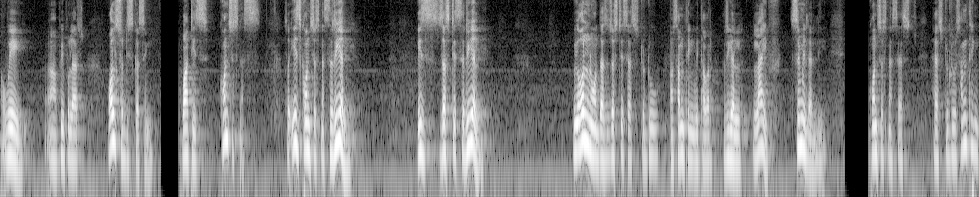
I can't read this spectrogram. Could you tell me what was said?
way, uh, people are also discussing what is consciousness. So, is consciousness real? Is justice real? We all know that justice has to do something with our real life Similarly, consciousness has, has to do something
